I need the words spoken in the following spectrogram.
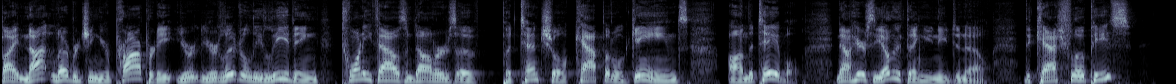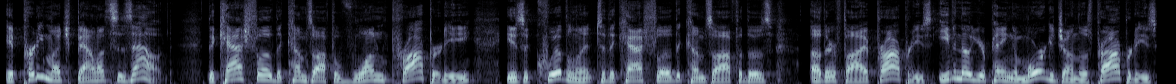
by not leveraging your property, you're you're literally leaving $20,000 of potential capital gains on the table. Now here's the other thing you need to know. The cash flow piece, it pretty much balances out. The cash flow that comes off of one property is equivalent to the cash flow that comes off of those other five properties. Even though you're paying a mortgage on those properties,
